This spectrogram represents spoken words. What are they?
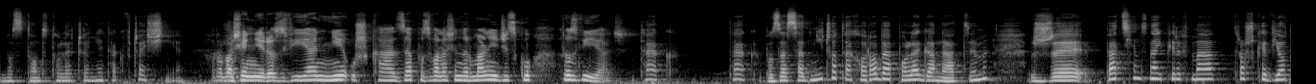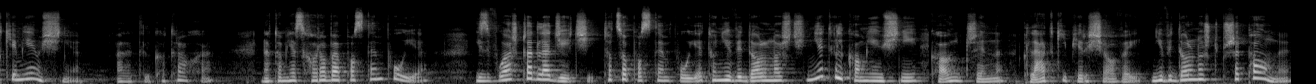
No stąd to leczenie tak wcześnie. Choroba się nie rozwija, nie uszkadza, pozwala się normalnie dziecku rozwijać. Tak, tak, bo zasadniczo ta choroba polega na tym, że pacjent najpierw ma troszkę wiotkie mięśnie, ale tylko trochę. Natomiast choroba postępuje. I zwłaszcza dla dzieci, to co postępuje, to niewydolność nie tylko mięśni kończyn, klatki piersiowej, niewydolność przepony,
